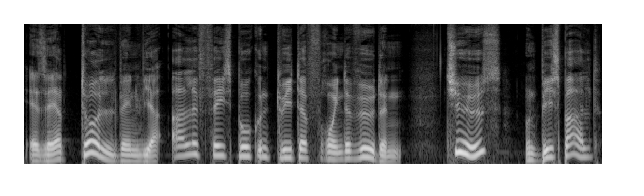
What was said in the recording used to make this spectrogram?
Es wäre toll, wenn wir alle Facebook- und Twitter-Freunde würden. Tschüss und bis bald.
